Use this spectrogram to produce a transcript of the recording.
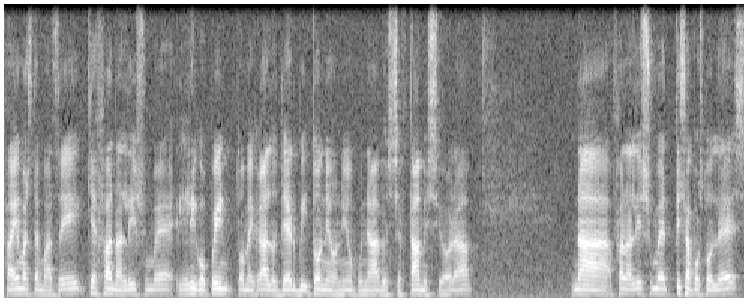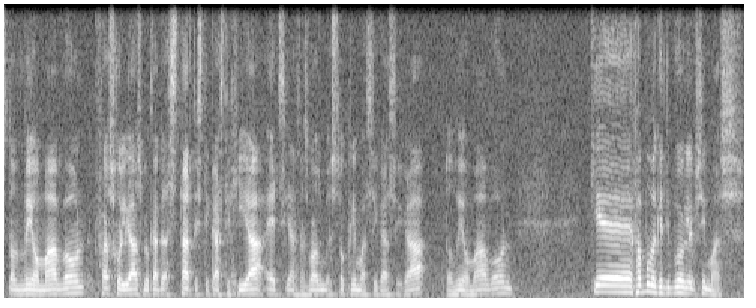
Θα είμαστε μαζί και θα αναλύσουμε λίγο πριν το μεγάλο derby των αιωνίων που είναι αύριο στις 7.30 ώρα να θα αναλύσουμε τις αποστολές των δύο ομάδων, θα σχολιάσουμε κάποια στατιστικά στοιχεία έτσι για να σας βάζουμε στο κλίμα σιγά σιγά των δύο ομάδων και θα πούμε και την πρόβλεψή μας.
